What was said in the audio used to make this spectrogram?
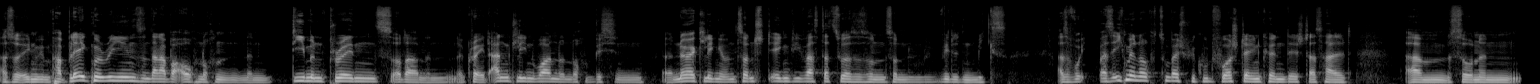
Also irgendwie ein paar Blake Marines und dann aber auch noch einen, einen Demon Prince oder einen Great Unclean One und noch ein bisschen äh, Nörglinge und sonst irgendwie was dazu, also so, so einen wilden Mix. Also wo, was ich mir noch zum Beispiel gut vorstellen könnte, ist, dass halt ähm, so einen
